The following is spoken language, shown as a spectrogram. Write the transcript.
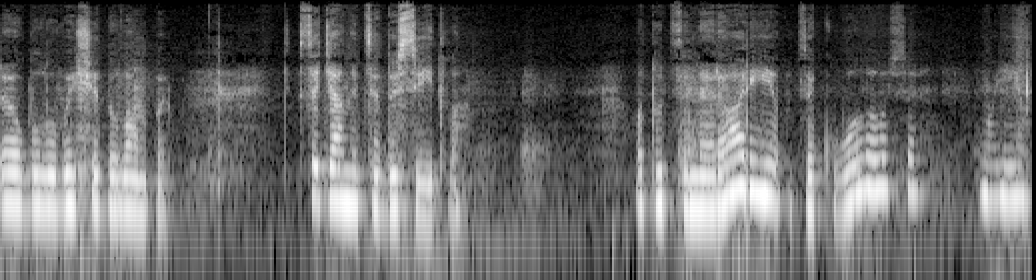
Треба було вище до лампи. Все тягнеться до світла. Отут цинерарії, оце колеуси мої.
